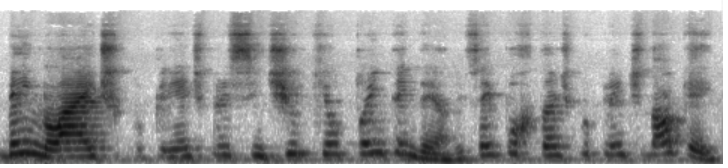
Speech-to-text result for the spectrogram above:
bem light para o cliente, para ele sentir o que eu estou entendendo. Isso é importante para o cliente dar ok.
